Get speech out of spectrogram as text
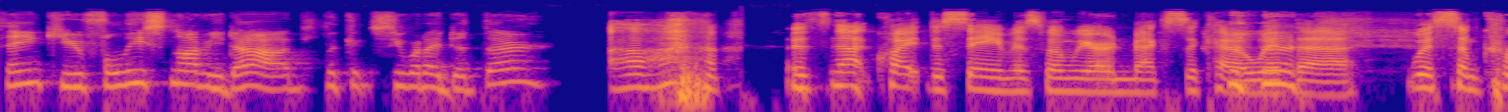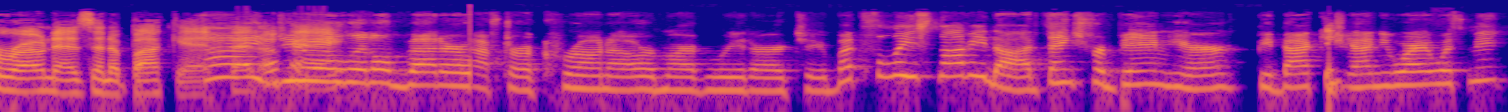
thank you. Feliz Navidad. Look at see what I did there? Uh, it's not quite the same as when we were in Mexico with uh, with some Coronas in a bucket. I okay. do a little better after a Corona or margarita or two. But Feliz Navidad! Thanks for being here. Be back in January with me.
